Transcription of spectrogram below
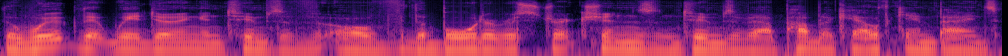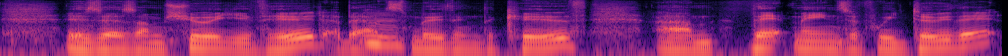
The work that we're doing in terms of, of the border restrictions, in terms of our public health campaigns, is, as I'm sure you've heard, about mm. smoothing the curve. Um, that means if we do that,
